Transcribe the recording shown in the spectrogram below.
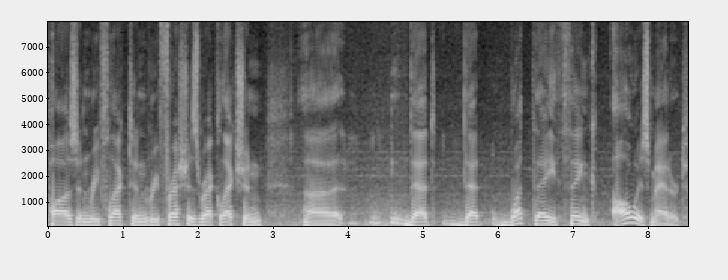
pause and reflect and refresh his recollection uh, that that what they think always mattered,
